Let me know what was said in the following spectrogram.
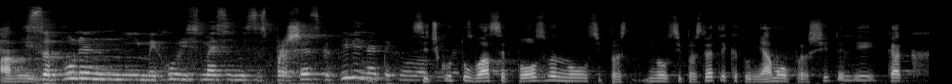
ами... сапунени мехури смесени с прашец, какви ли не технологии? Всичко вече? това се ползва, но си, но си представете, като няма опрашители, как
